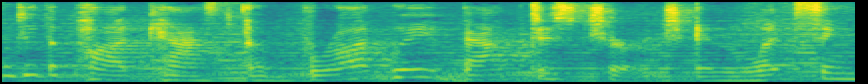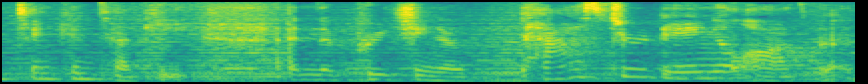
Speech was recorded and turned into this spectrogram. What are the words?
Welcome to the podcast of Broadway Baptist Church in Lexington, Kentucky, and the preaching of Pastor Daniel Othman,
